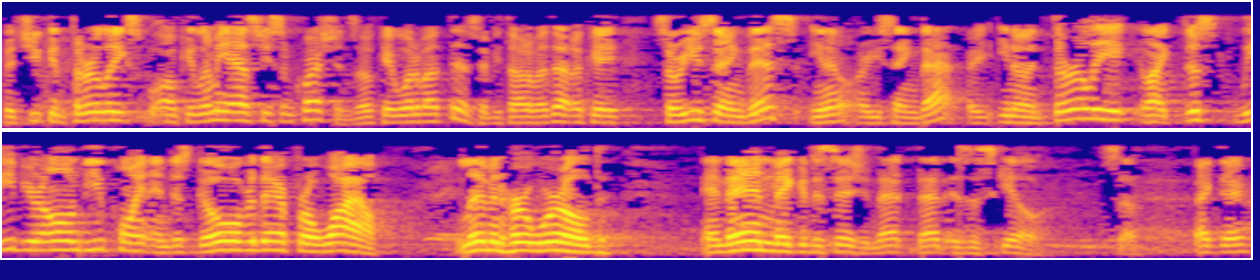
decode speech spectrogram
But you can thoroughly explore. Okay, let me ask you some questions. Okay, what about this? Have you thought about that? Okay, so are you saying this? You know, are you saying that? You, you know, and thoroughly like just leave your own viewpoint and just go over there for a while, live in her world, and then make a decision. That that is a skill. So back there.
